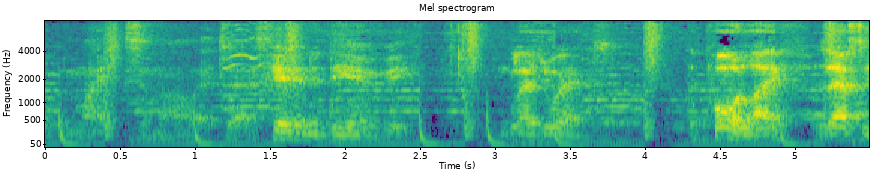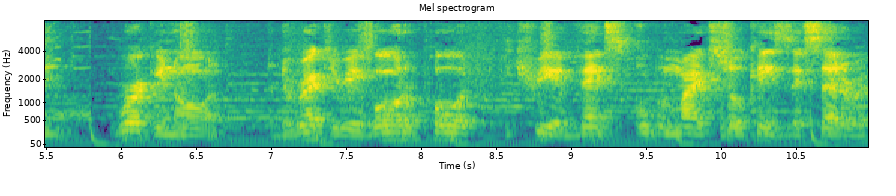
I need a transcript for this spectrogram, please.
open mics and all that jazz here in the DMV? I'm glad you asked. The Poet Life is actually working on a directory of all the poetry events, open mics, showcases, etc.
